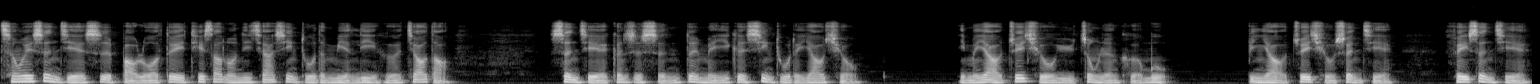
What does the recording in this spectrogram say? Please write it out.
成为圣洁是保罗对帖撒罗尼迦信徒的勉励和教导，圣洁更是神对每一个信徒的要求。你们要追求与众人和睦，并要追求圣洁，非圣洁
